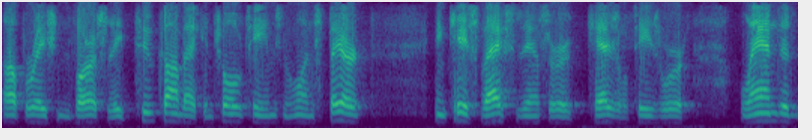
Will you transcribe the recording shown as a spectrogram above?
Operation Varsity, two combat control teams and one spare, in case of accidents or casualties, were landed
